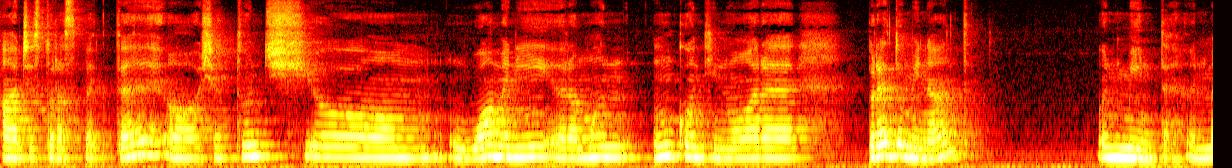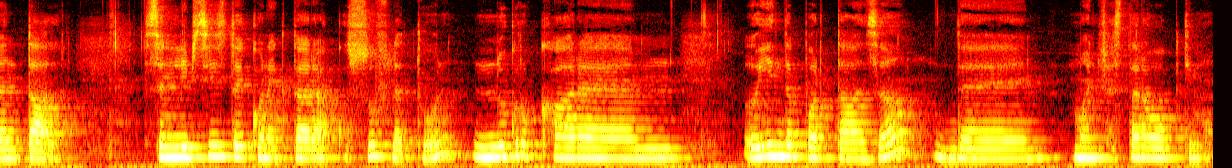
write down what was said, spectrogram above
a acestor aspecte uh, și atunci uh, oamenii rămân în continuare predominant în minte, în mental. Sunt lipsiți de conectarea cu sufletul, lucru care îi îndepărtează de manifestarea optimă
